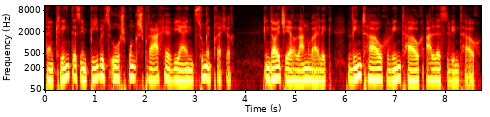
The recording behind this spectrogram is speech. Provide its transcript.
dann klingt es in Bibels Ursprungssprache wie ein Zungenbrecher. In Deutsch eher langweilig. Windhauch, Windhauch, alles Windhauch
